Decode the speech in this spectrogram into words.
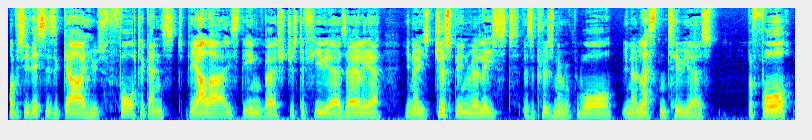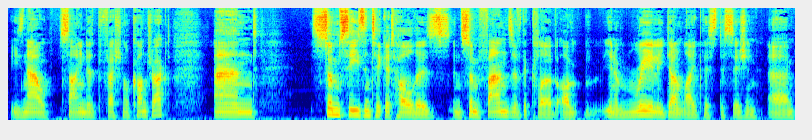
obviously, this is a guy who's fought against the Allies, the English, just a few years earlier. You know, he's just been released as a prisoner of war, you know, less than two years before he's now signed a professional contract. And some season ticket holders and some fans of the club are, you know, really don't like this decision. Um,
